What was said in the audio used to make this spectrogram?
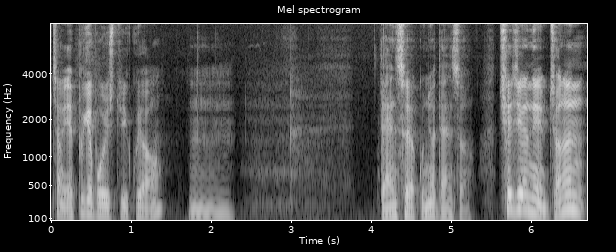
참 예쁘게 보일 수도 있고요. 음. 댄서였군요, 댄서. 최지은님, 저는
